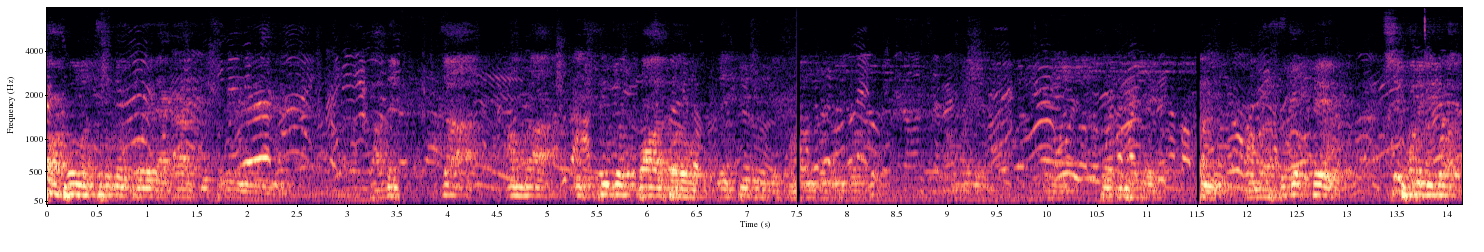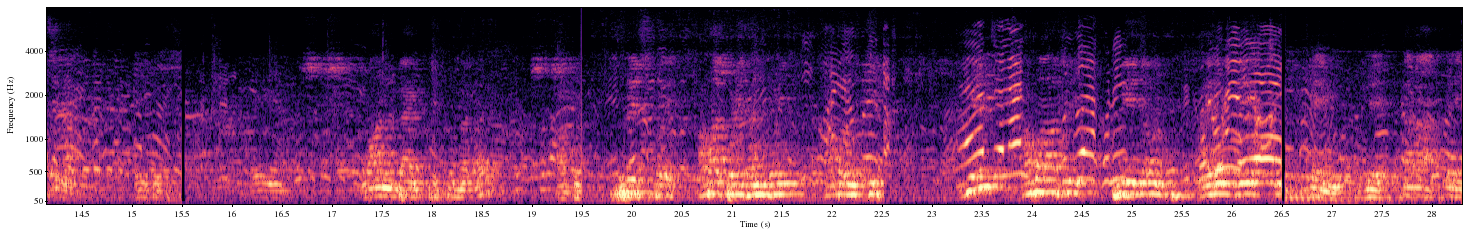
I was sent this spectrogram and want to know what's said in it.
কখনো ছোট করে কিছু তাদের যা আমরা এই সুযোগ পাওয়ার পরও এই পৃথিবীকে আমরা সুযোগ পেয়ে সেভাবে দিতে পারছি না। ওয়ান ব্যাংক পুষ্প ফ্রেশ করে আবার পরিধান করি আবার উঠি। হ্যাঁ, যে তারা এই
